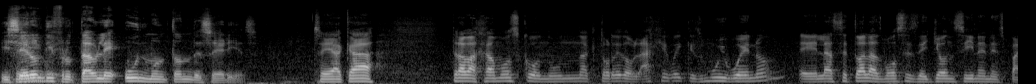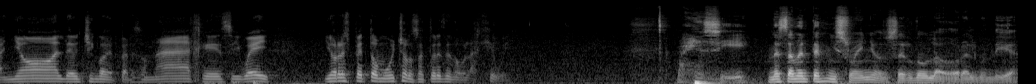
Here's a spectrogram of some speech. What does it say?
Hicieron güey. disfrutable un montón de series. Sea, acá trabajamos con un actor de doblaje, güey, que es muy bueno. Él hace todas las voces de John Cena en español, de un chingo de personajes. Y, güey, yo respeto mucho a los actores de doblaje, güey. Sí. Honestamente es mi sueño ser doblador algún día.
